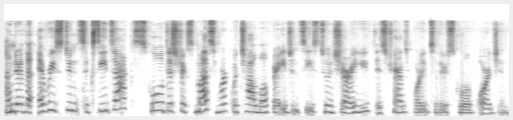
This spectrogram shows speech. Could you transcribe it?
Under the Every Student Succeeds Act, school districts must work with child welfare agencies to ensure a youth is transported to their school of origin.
